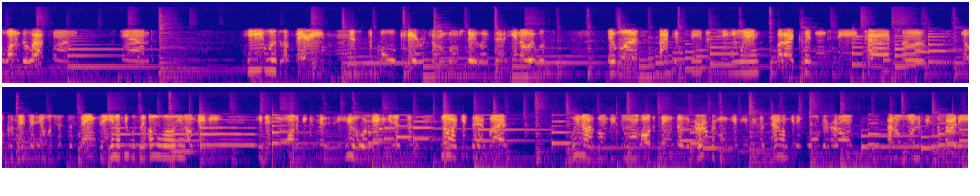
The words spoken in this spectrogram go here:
one of the last ones, and he was a very mystical character. I'm gonna say like that. You know, it was it was I could see the genuine, but I couldn't see past the no commitment. It was just the same thing. You know, people say, oh well, you know, maybe he didn't want to be committed to you, or maybe he just doesn't. No, I get that, but we're not gonna be doing all the things that a girlfriend gonna give you because now I'm getting older. I don't I don't want to be somebody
